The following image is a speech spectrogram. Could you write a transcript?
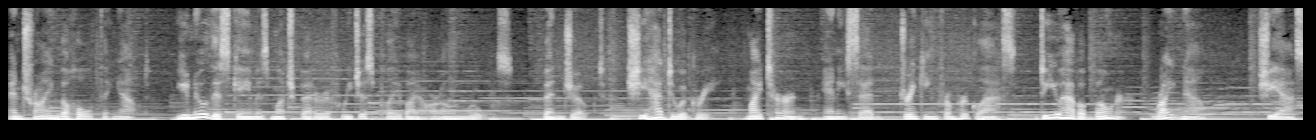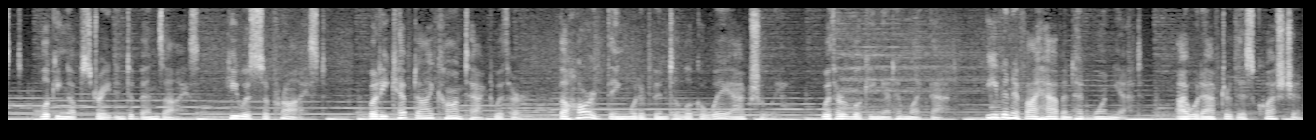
and trying the whole thing out. You know, this game is much better if we just play by our own rules, Ben joked. She had to agree. My turn, Annie said, drinking from her glass. Do you have a boner, right now? She asked, looking up straight into Ben's eyes. He was surprised, but he kept eye contact with her. The hard thing would have been to look away, actually, with her looking at him like that. Even if I haven't had one yet, I would after this question,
